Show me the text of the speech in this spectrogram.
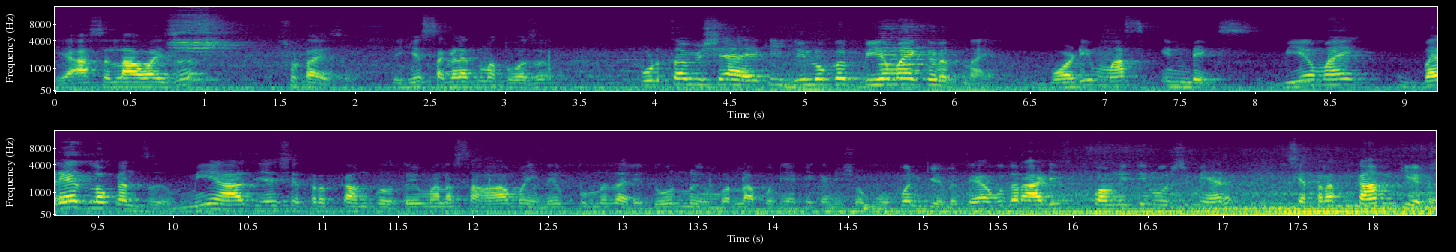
हे असं लावायचं सुटायचं. तर हे सगळ्यात महत्त्वाचं पुढचा विषय आहे की ही लोक बी एम आय करत नाही body mass index B M I बऱ्याच लोकांचं. मी आज या क्षेत्रात काम करतोय. मला सहा महिने पूर्ण झाले. दोन नोव्हेंबरला आपण या ठिकाणी शॉप ओपन केलं. त्या अगोदर अडीच पावणे तीन वर्ष मी या क्षेत्रात काम केलं.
